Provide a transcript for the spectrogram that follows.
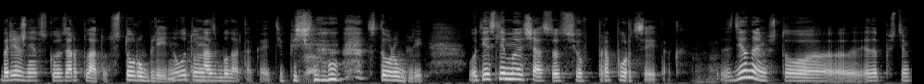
брежневскую зарплату 100 рублей. Ну вот у нас была такая типичная да. 100 рублей. Вот если мы сейчас вот все в пропорции так сделаем, что, э, допустим,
